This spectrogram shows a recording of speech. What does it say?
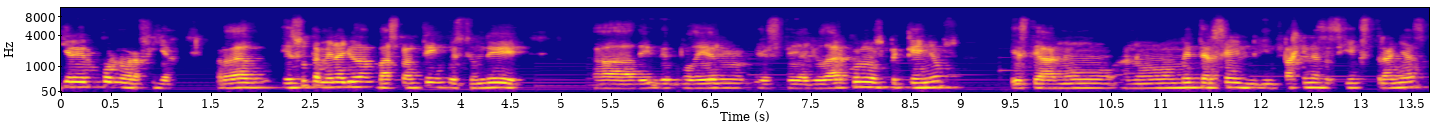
quiere ver pornografía, ¿verdad? Eso también ayuda bastante en cuestión de, uh, de, de, poder este, ayudar con los pequeños este, a, no, a no meterse en, en páginas así extrañas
